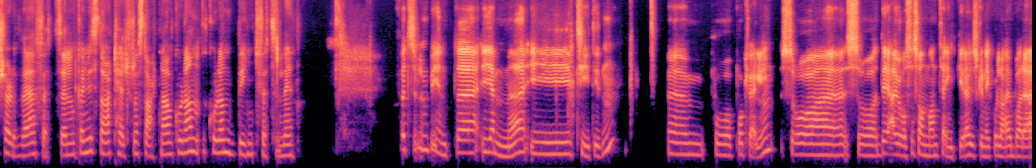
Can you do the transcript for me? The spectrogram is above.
sjølve fødselen, kan vi starte helt fra starten av. Hvordan, hvordan begynte fødselen din? Fødselen begynte hjemme i titiden. Ehm, på, på, kvelden. Så, så, det er jo også sånn man tenker. Jeg husker Nikolai bare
